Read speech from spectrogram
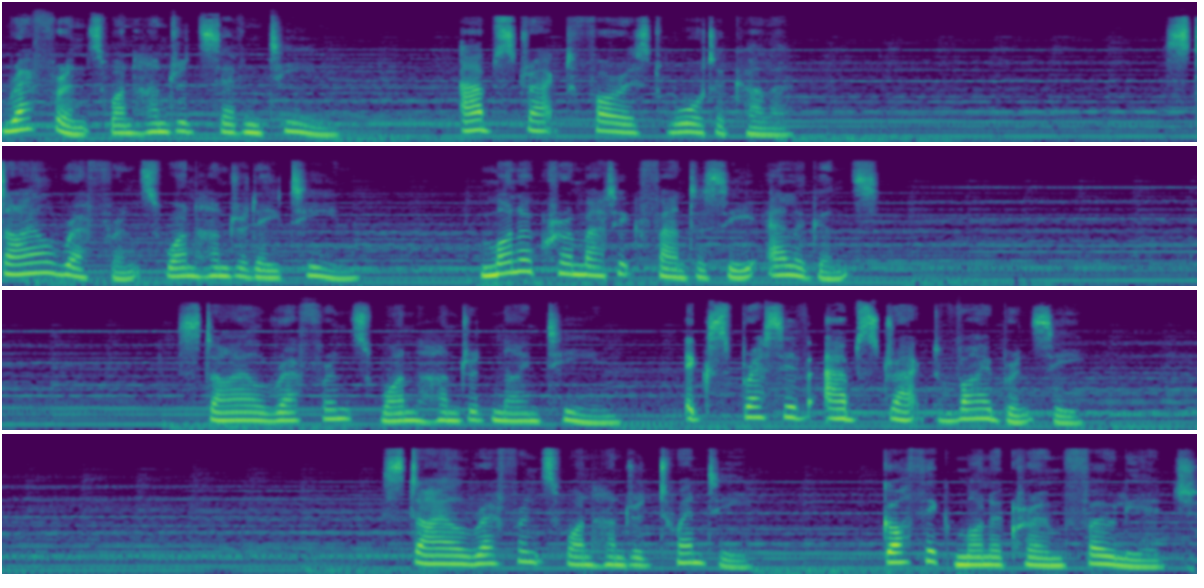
Reference 117 Abstract Forest Watercolor. Style Reference 118 Monochromatic Fantasy Elegance. Style Reference 119 Expressive Abstract Vibrancy. Style Reference 120 Gothic Monochrome Foliage.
